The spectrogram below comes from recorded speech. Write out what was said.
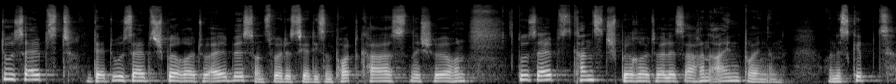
du selbst, der du selbst spirituell bist, sonst würdest du ja diesen Podcast nicht hören, du selbst kannst spirituelle Sachen einbringen. Und es gibt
